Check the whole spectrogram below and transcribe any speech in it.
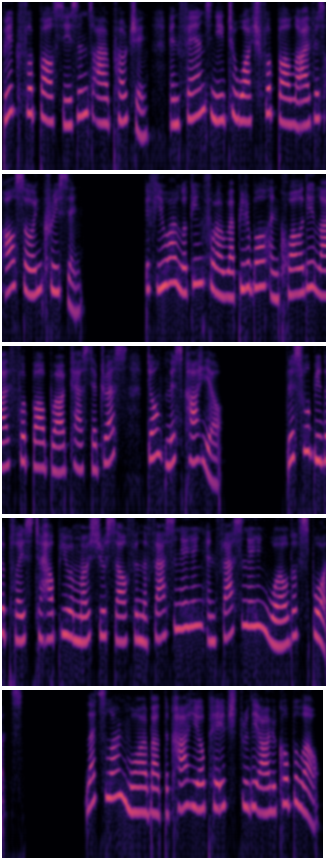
Big football seasons are approaching, and fans need to watch football live is also increasing. If you are looking for a reputable and quality live football broadcast address, don't miss Caheo. This will be the place to help you immerse yourself in the fascinating and fascinating world of sports. Let's learn more about the Caheo page through the article below.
